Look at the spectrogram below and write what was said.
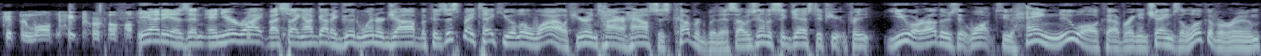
stripping wallpaper off. Yeah, it is. And, and you're right by saying I've got a good winter job because this may take you a little while if your entire house is covered with this. I was going to suggest if you, for you or others that want to hang new wall covering and change the look of a room,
